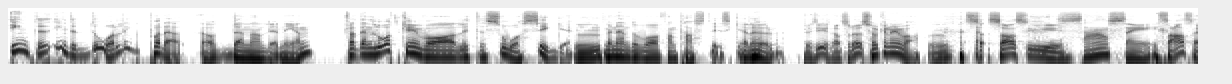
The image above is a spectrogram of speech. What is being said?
Inte, inte dålig på det, av den anledningen. För att en låt kan ju vara lite såsig, Mm. men ändå vara fantastisk, eller hur? Precis, absolut. Så kan det ju vara. Mm. Sa- Saucy... Sassy. Saucy.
